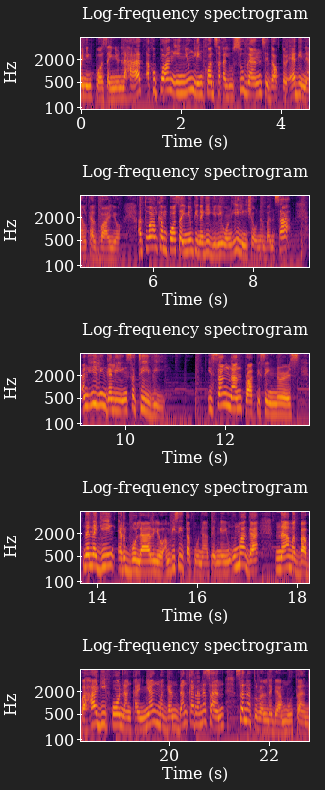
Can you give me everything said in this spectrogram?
Morning po sa inyong lahat. Ako po ang inyong lingkod sa kalusugan, si Dr. Edinel Calvario. At welcome po sa inyong kinagigiliwang healing show ng bansa, ang Healing Galing sa TV. Isang non-practicing nurse na naging erbolaryo ang bisita po natin ngayong umaga na magbabahagi po ng kanyang magandang karanasan sa natural na gamutan.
